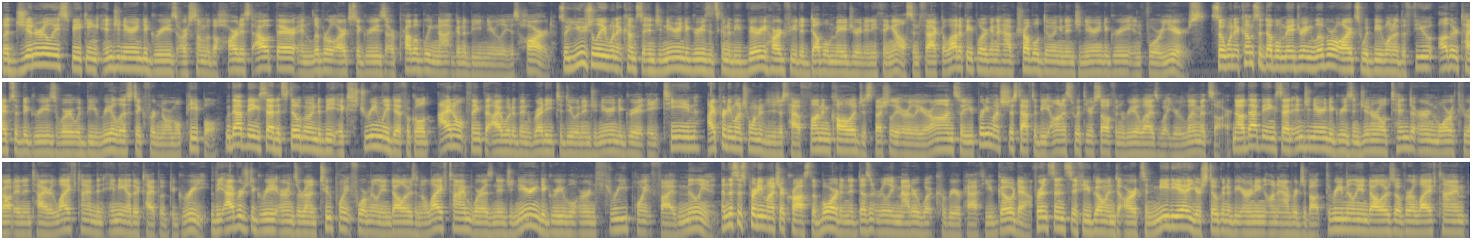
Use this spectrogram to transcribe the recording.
but generally speaking, engineering degrees are some of the hardest out there and liberal arts degrees are probably not gonna be nearly as hard. So usually when it comes to engineering degrees, it's gonna be very hard for you to double major in anything else. In fact, a lot of people are going to have trouble doing an engineering degree in four years. So when it comes to double majoring, liberal arts would be one of the few other types of degrees where it would be realistic for normal people. With that being said, it's still going to be extremely difficult. I don't think that I would have been ready to do an engineering degree at 18. I pretty much wanted to just have fun in college, especially earlier on, so you pretty much just have to be honest with yourself and realize what your limits are. Now, that being said, engineering degrees in general tend to earn more throughout an entire lifetime than any other type of degree. So the average degree earns around $2.4 million in a lifetime, whereas an engineering degree will earn 3.5 million. And this is pretty much across the board, and it doesn't really matter what career path you go down. For instance, if you go into arts and media, you're still going to be earning on average about $3 million over a lifetime,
